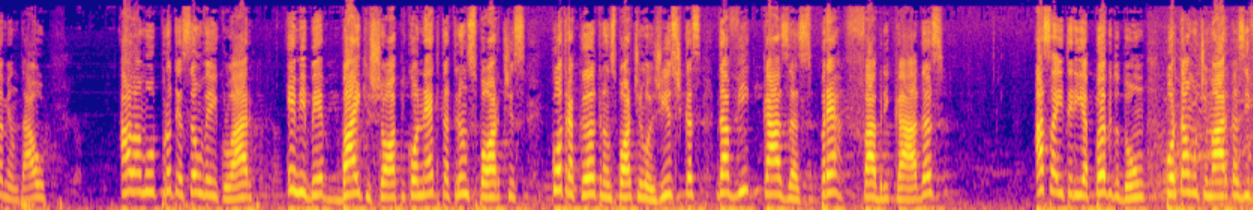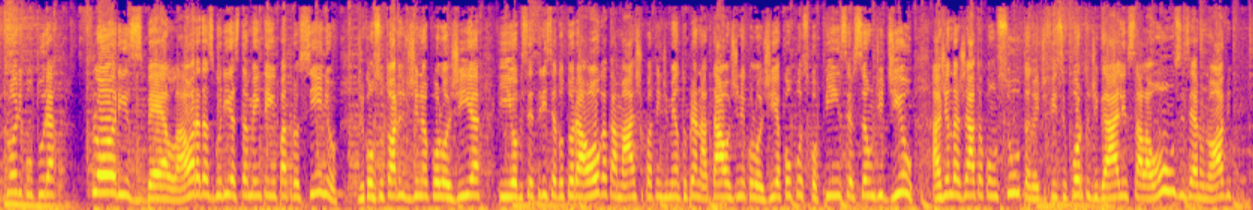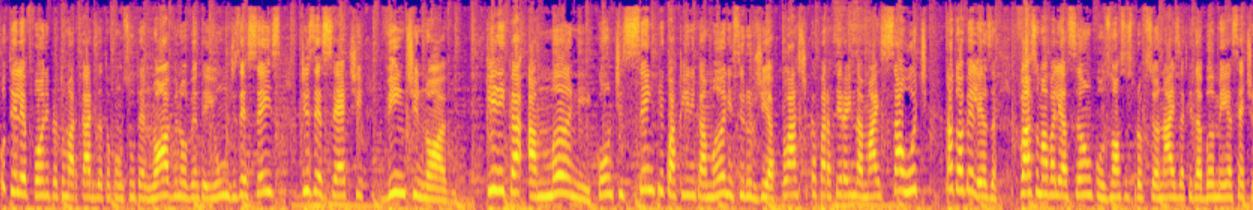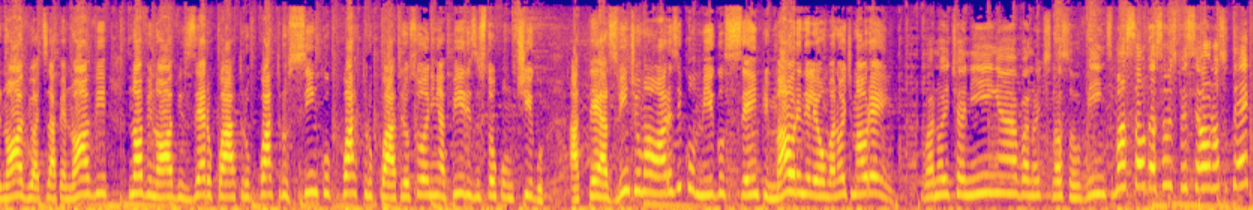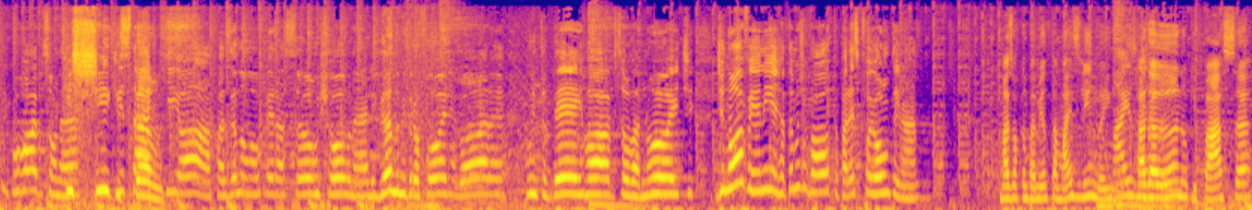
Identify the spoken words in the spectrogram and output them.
Fundamental, Alamo Proteção Veicular, MB Bike Shop, Conecta Transportes, Cotracan Transporte e Logísticas, Davi Casas Pré-Fabricadas, Açaíteria Pub do Dom, Portal Multimarcas e Floricultura Flores Bela. A Hora das Gurias também tem o patrocínio de consultório de ginecologia e obstetrícia doutora Olga Camacho com atendimento pré-natal, ginecologia, colposcopia, inserção de DIL. Agenda já a tua consulta no edifício Porto de Gales, sala 1109. O telefone para tu marcares a tua consulta é 991 16 17 29. Clínica Amani. Conte sempre com a Clínica Amani Cirurgia Plástica para ter ainda mais saúde na tua beleza. Faça uma avaliação com os nossos profissionais aqui da BAM 679. O WhatsApp é 999044544. Eu sou Aninha Pires, estou contigo até às 21 horas e comigo sempre Maureen de Leão. Boa noite, Maureen. Boa noite, Aninha. Boa noite, aos nossos ouvintes. Uma saudação especial ao nosso técnico, Robson, né? Que chique que estamos. tá aqui, ó, fazendo uma operação, um show, né? Ligando o microfone agora. Muito bem, Robson, boa noite. De novo, hein, Aninha? Já estamos de volta. Parece que foi ontem, né? Mas o acampamento está mais lindo ainda. Mais Cada lindo ano que passa,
